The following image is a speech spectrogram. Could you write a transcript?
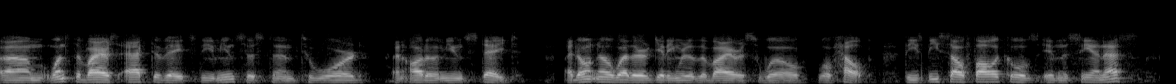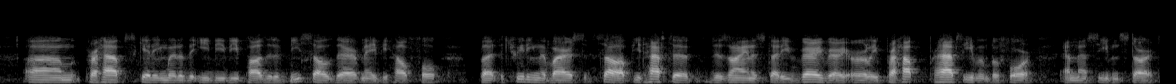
um, once the virus activates the immune system toward an autoimmune state, I don't know whether getting rid of the virus will help. These B-cell follicles in the CNS, um, perhaps getting rid of the EBV positive B cells there may be helpful, but treating the virus itself, you'd have to design a study very, very early, perhaps even before MS even starts.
